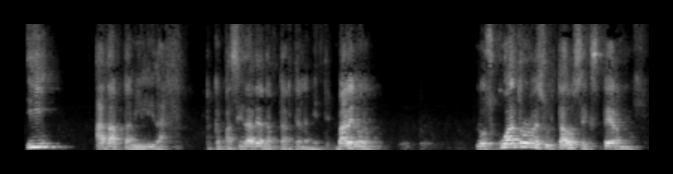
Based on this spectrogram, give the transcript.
y adaptabilidad tu capacidad de adaptarte a la mente. Va de nuevo. Los cuatro resultados externos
